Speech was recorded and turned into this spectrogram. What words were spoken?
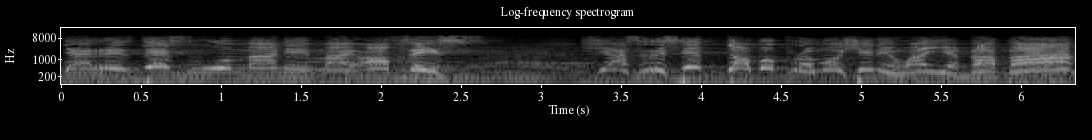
There is this woman in my office. She has received double promotion in one year. Baba,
